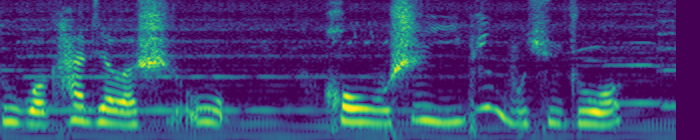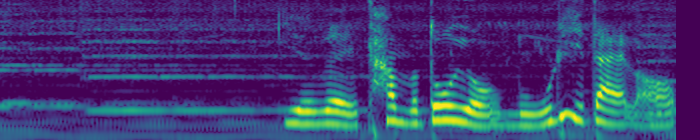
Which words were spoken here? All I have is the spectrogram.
如果看见了食物，红武士蚁并不去捉，因为他们都有奴隶代劳。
